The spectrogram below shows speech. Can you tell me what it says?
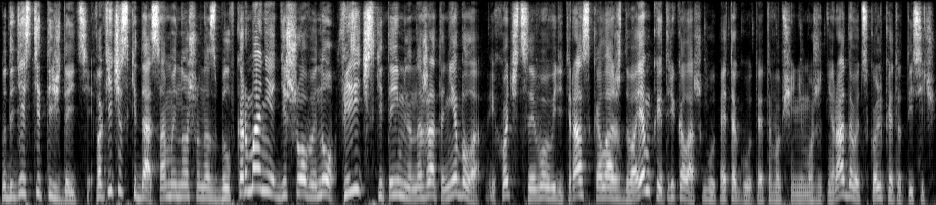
Но до 10 тысяч дойти. Фактически, да, самый нож у нас был в кармане, дешевый, но физически-то именно ножа-то не было, и хочется его увидеть. Раз калаш 2 м и 3 калаш. Good. Это good. Это вообще не может не радовать. Сколько это тысяч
